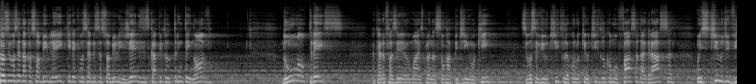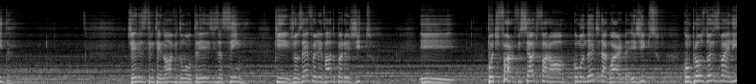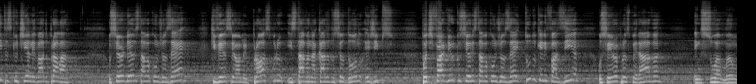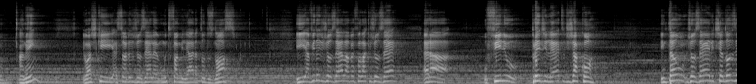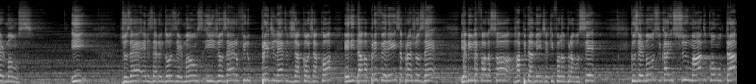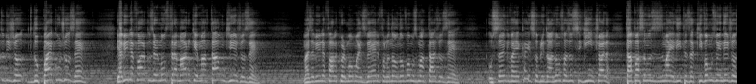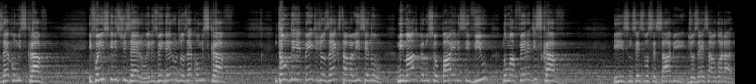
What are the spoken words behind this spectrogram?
Então, se você está com a sua Bíblia aí, queria que você abrisse a sua Bíblia em Gênesis capítulo 39, do 1 ao 3. Eu quero fazer uma explanação rapidinho aqui. Se você viu o título, eu coloquei o título como Faça da Graça um estilo de vida. Gênesis 39, do 1 ao 3, diz assim: que José foi levado para o Egito e Potifar, oficial de Faraó, comandante da guarda egípcio, comprou os dois ismaelitas que o tinha levado para lá. O Senhor Deus estava com José, que veio a ser homem próspero e estava na casa do seu dono egípcio. Potifar viu que o Senhor estava com José e tudo que ele fazia, o Senhor prosperava em sua mão. Amém? Eu acho que a história de José é muito familiar a todos nós. E a vida de José, ela vai falar que José era o filho predileto de Jacó. Então, José, ele tinha 12 irmãos. E José, eles eram 12 irmãos e José era o filho predileto de Jacó. Jacó, ele dava preferência para José. E a Bíblia fala só rapidamente aqui falando para você que os irmãos ficaram enciumados com o trato jo, do pai com José. E a Bíblia fala que os irmãos tramaram o que matar um dia José. Mas a Bíblia fala que o irmão mais velho falou: Não, não vamos matar José. O sangue vai recair sobre nós. Vamos fazer o seguinte: olha, tá passando os ismaelitas aqui, vamos vender José como escravo. E foi isso que eles fizeram. Eles venderam José como escravo. Então, de repente, José que estava ali sendo mimado pelo seu pai, ele se viu numa feira de escravo. E não sei se você sabe, José estava agora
